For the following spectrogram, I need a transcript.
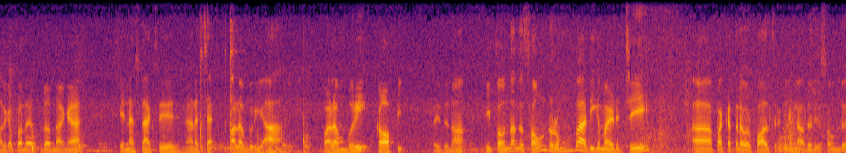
அதுக்கப்புறம் தான் எடுத்துகிட்டு வந்தாங்க. என்ன ஸ்நாக்ஸு நினச்சேன். பழம்புரியா? பழம்புரி காஃபி இதுதான். இப்போ வந்து அந்த சவுண்டு ரொம்ப அதிகமாகிடுச்சு பக்கத்தில் ஒரு ஃபால்ஸ் இருக்கு இல்லைங்களா? அதோடைய சவுண்டு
